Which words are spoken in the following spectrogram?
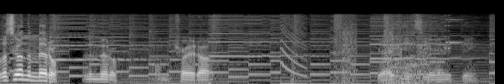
let's go in the middle. In the middle. I'm gonna try it out. Yeah, I can't see anything.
